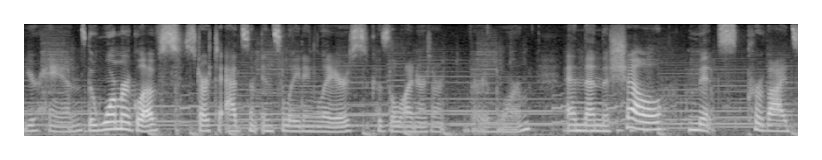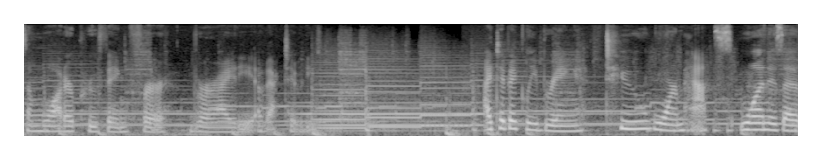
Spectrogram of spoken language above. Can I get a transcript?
your hands. The warmer gloves start to add some insulating layers because the liners aren't very warm. And then the shell mitts provide some waterproofing for a variety of activities. I typically bring two warm hats. One is a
